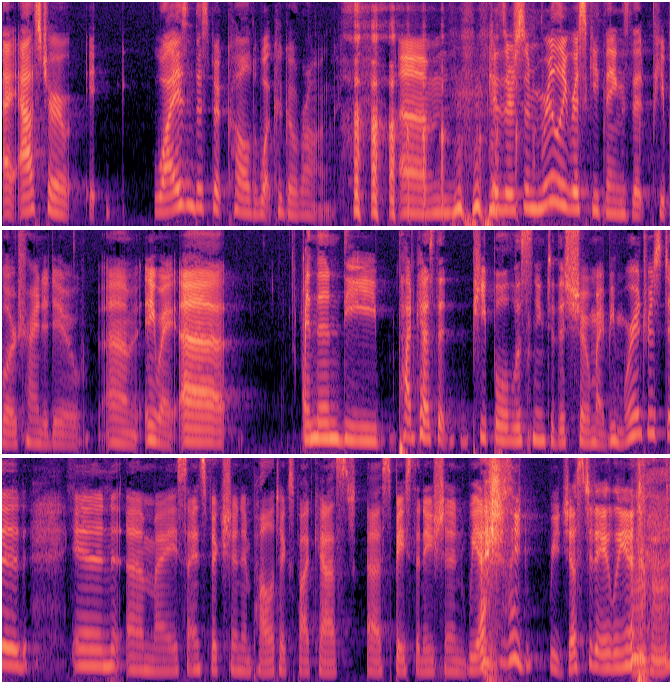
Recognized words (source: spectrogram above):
I asked her, why isn't this book called "What Could Go Wrong"? Because there's some really risky things that people are trying to do. Um, anyway, uh, and then the podcast that people listening to this show might be more interested in, um, my science fiction and politics podcast, uh, Space the Nation. We actually we just did Alien.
